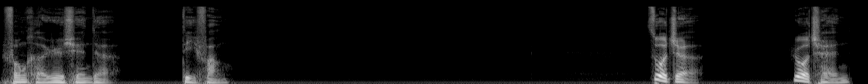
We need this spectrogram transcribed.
风和日轩的地方。作者：若尘。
